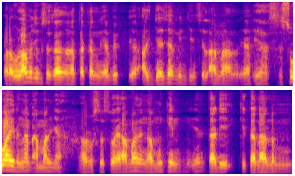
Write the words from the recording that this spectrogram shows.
Para ulama juga suka mengatakan ya Bib, ya al jaza min jinsil amal ya. Ya, sesuai dengan amalnya. Harus sesuai amal yang nggak mungkin ya. Tadi kita nanam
